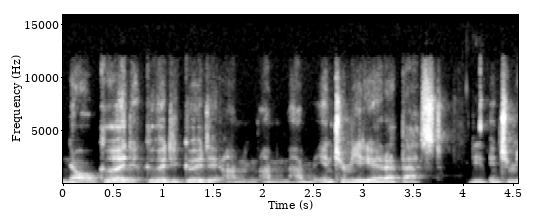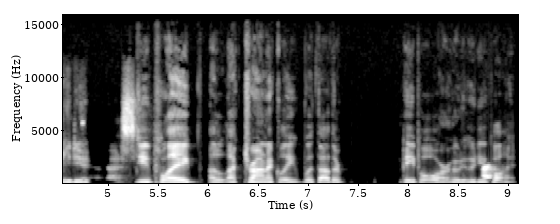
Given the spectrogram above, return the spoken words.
No, good, good, good. I'm I'm I'm intermediate at best. You, intermediate do you play electronically with other people, or who, who do you play?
